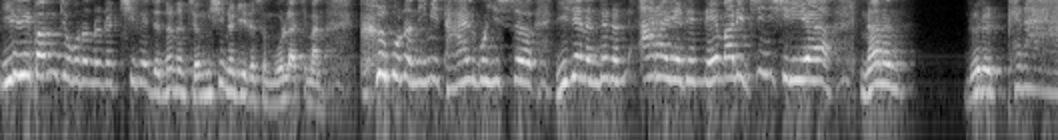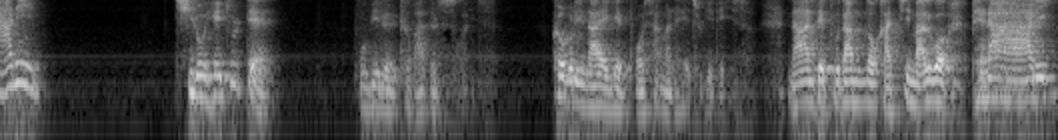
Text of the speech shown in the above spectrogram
일방적으로 너를 치료해 줘. 너는 정신을 잃어서 몰랐지만 그분은 이미 다 알고 있어. 이제는 너는 알아야 돼. 내 말이 진실이야. 나는 너를 편안히 치료해 줄 때 부비를 더 받을 수가 있어. 그분이 나에게 보상을 해주게 돼 있어. 나한테 부담도 갖지 말고 편안히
